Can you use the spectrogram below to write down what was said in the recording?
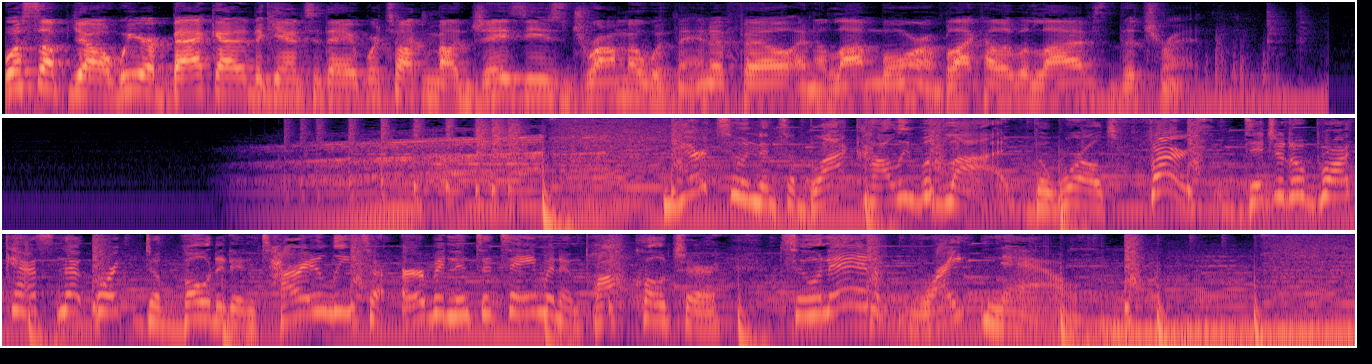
What's up, y'all? We are back at it again today. We're talking about Jay Z's drama with the NFL and a lot more on Black Hollywood Live's The Trend. You're tuned into Black Hollywood Live, the world's first digital broadcast network devoted entirely to urban entertainment and pop culture. Tune in right now.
